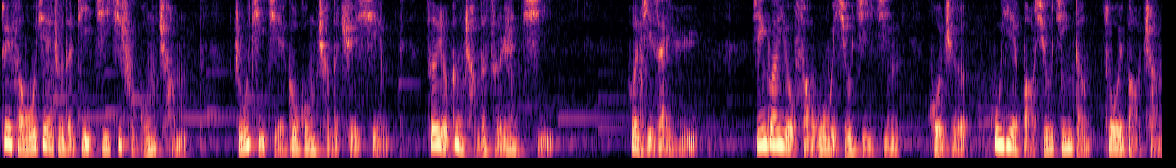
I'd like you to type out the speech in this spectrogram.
对房屋建筑的地基基础工程、主体结构工程的缺陷，则有更长的责任期。问题在于，尽管有房屋维修基金或者物业保修金等作为保障，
